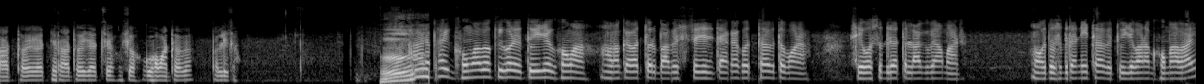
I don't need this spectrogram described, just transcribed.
রাত হয়ে যাচ্ছে রাত হয়ে যাচ্ছে। ঘুমাতে হবে, পালিয়ে যাও। আরে ভাই ঘুমাবো কি করে? তুই যে ঘুমা। আমাকে আবার তোর বাবার সাথে দেখা করতে হবে তো মারা সে ওষুধটা তো লাগবে আমার। আমাকে ওষুধটা নিতে হবে। তুই যে ঘুমা ভাই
